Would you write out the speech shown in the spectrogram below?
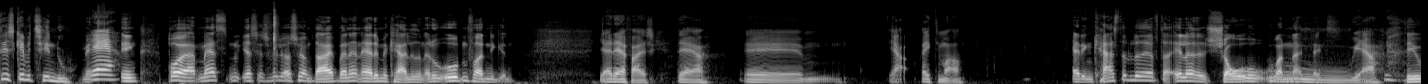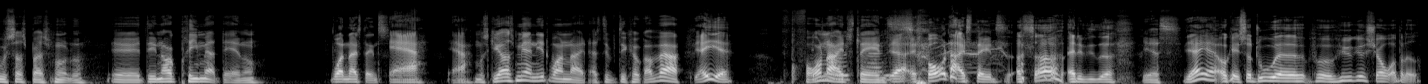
det skal vi til nu. Men, Ja. ikke? Prøv at høre, Mads, nu, jeg skal selvfølgelig også høre om dig. Hvordan er det med kærligheden? Er du åben for den igen? Ja, det er jeg faktisk. Det er jeg. Øh, ja, rigtig meget. Er det en kæreste, du leder efter, eller sjove one night stands? Uh, ja, det er jo så spørgsmålet. Øh, det er nok primært det andet. One night stands. Ja, ja. Måske også mere end et one night. Altså, det, det kan jo godt være Ja, ja. four det jo night stands. Ja, et four night stands, og så er det videre. Yes. Ja, ja, okay, så du er på hygge, sjov og ballade.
